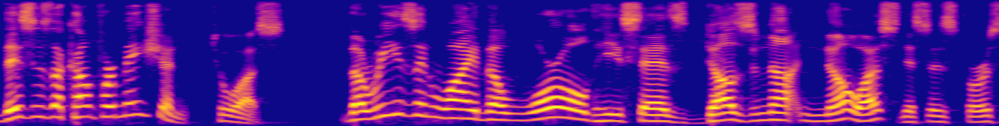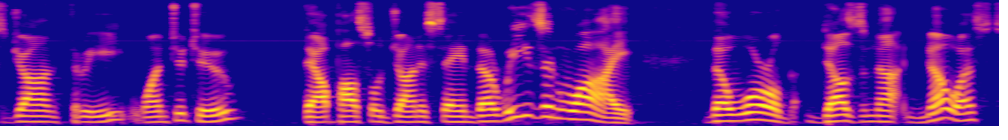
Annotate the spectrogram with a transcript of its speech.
This is a confirmation to us. The reason why the world, he says, does not know us, this is 1 John 3 1 to 2. The Apostle John is saying the reason why the world does not know us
